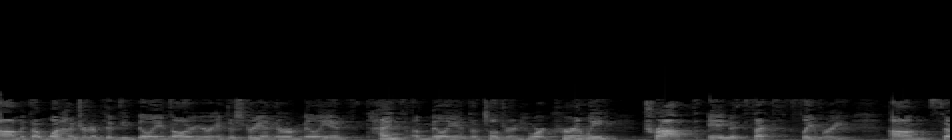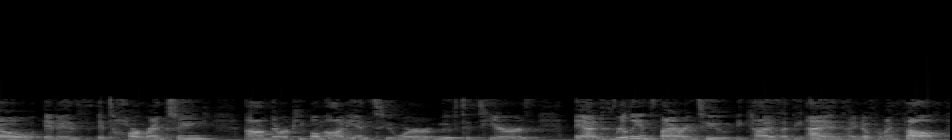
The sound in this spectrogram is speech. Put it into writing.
Um, it's a $150 billion year industry, and there are millions, tens of millions of children who are currently trapped in sex slavery. Um, so it is, it's heart wrenching. Um, there were people in the audience who were moved to tears and really inspiring too, because at the end, I know for myself,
